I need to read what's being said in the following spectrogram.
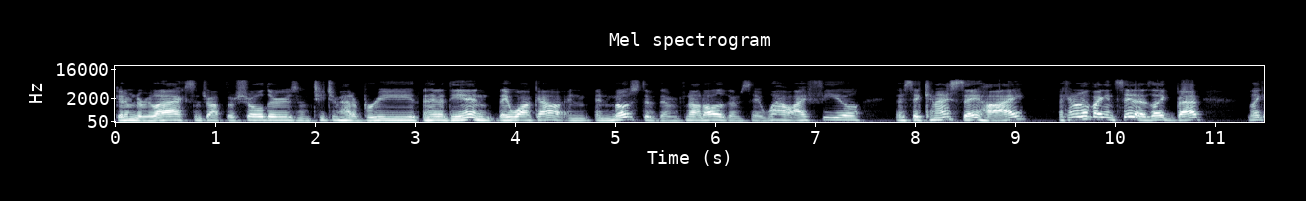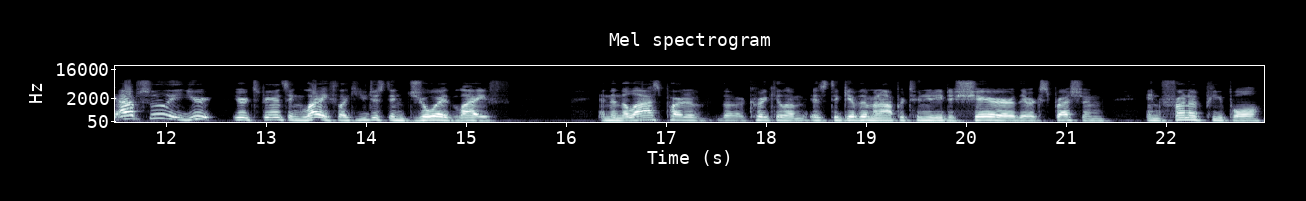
get them to relax and drop their shoulders and teach them how to breathe. And then at the end, they walk out and, and most of them, if not all of them, say, wow, I feel, they say, can I say hi? Like, I don't know if I can say that. It's like bad. Like, absolutely. You're, you're experiencing life like you just enjoyed life and then the last part of the curriculum is to give them an opportunity to share their expression in front of people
